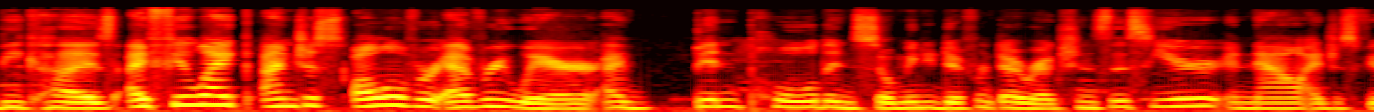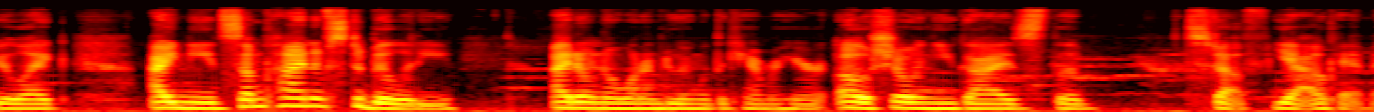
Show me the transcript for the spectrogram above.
because I feel like I'm just all over everywhere. I've been pulled in so many different directions this year, and now I just feel like I need some kind of stability. I don't know what I'm doing with the camera here. Oh, showing you guys the stuff. Yeah, okay.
